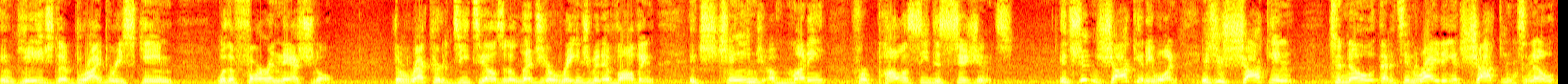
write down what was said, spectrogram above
engaged in a bribery scheme with a foreign national. The record details an alleged arrangement involving exchange of money for policy decisions. It shouldn't shock anyone. It's just shocking to know that it's in writing. It's shocking to know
